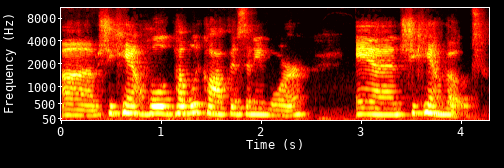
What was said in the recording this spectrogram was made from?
Um, she can't hold public office anymore, and she can't vote.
